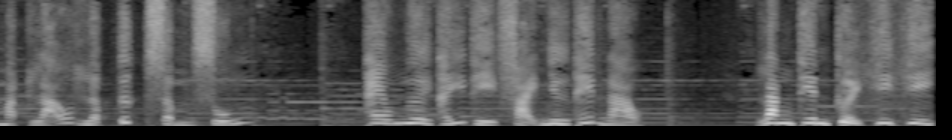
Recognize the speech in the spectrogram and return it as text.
Mặt lão lập tức sầm xuống Theo ngươi thấy thì phải như thế nào Lăng thiên cười hi hi.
